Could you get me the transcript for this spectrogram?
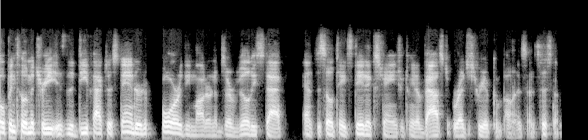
OpenTelemetry is the de facto standard for the modern observability stack and facilitates data exchange between a vast registry of components and systems.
